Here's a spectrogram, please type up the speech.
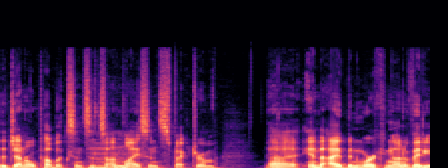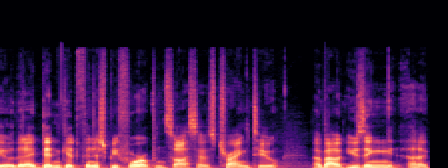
the general public, since it's Mm-hmm. unlicensed spectrum. Uh, and I've been working on a video that I didn't get finished before OpenSauce. I was trying to about using uh,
